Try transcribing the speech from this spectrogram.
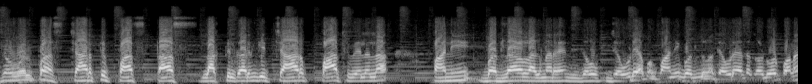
जवळपास चार ते पाच तास लागतील कारण की चार पाच वेळेला पाणी बदलावं लागणार आहे. जेवढे आपण पाणी बदलू ना तेवढे आता कडवडपणा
